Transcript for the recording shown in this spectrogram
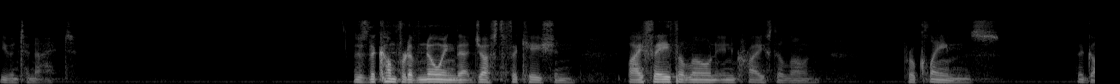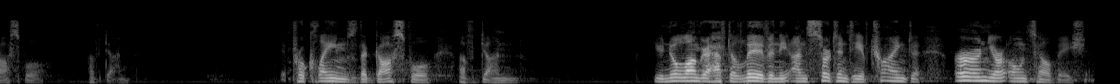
even tonight. There's the comfort of knowing that justification by faith alone in Christ alone proclaims the gospel of done. It proclaims the gospel of done. You no longer have to live in the uncertainty of trying to earn your own salvation.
